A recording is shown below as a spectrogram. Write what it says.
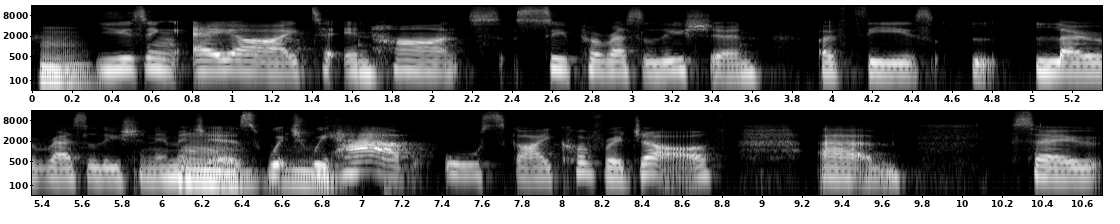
hmm. using AI to enhance super resolution of these low resolution images, hmm, which hmm. we have all sky coverage of. Um, so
